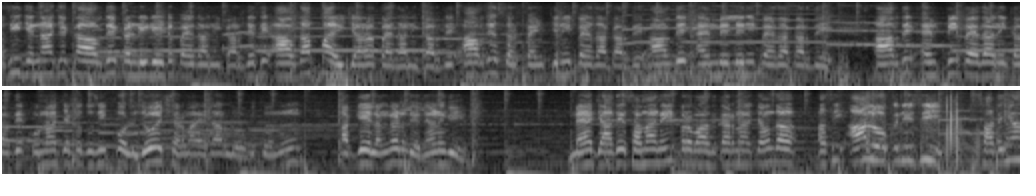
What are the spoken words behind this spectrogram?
ਅਸੀਂ ਜਿੰਨਾ ਚਿਰ ਆਪਦੇ ਕੈਂਡੀਡੇਟ ਪੈਦਾ ਨਹੀਂ ਕਰਦੇ ਤੇ ਆਪਦਾ ਭਾਈਚਾਰਾ ਪੈਦਾ ਨਹੀਂ ਕਰਦੇ, ਆਪਦੇ ਸਰਪੰਚ ਨਹੀਂ ਪੈਦਾ ਕਰਦੇ, ਆਪਦੇ ਐਮਐਲਏ ਨਹੀਂ ਪੈਦਾ ਕਰਦੇ, ਆਪਦੇ ਐਮਪੀ ਪੈਦਾ ਨਹੀਂ ਕਰਦੇ, ਉਹਨਾਂ ਚਿਰ ਤੁਸੀਂ ਭੁੱਲ ਜਾਓ ਇਹ ਸ਼ਰਮਾਏਦਾਰ ਲੋਕ ਤੁਹਾਨੂੰ ਅੱਗੇ ਲੰਘਣ ਦੇ ਦੇਣਗੇ। ਮੈਂ ਜ਼ਿਆਦਾ ਸਮਾਂ ਨਹੀਂ ਬਰਬਾਦ ਕਰਨਾ ਚਾਹੁੰਦਾ। ਅਸੀਂ ਆਹ ਲੋਕ ਨਹੀਂ ਸੀ। ਸਾਡੀਆਂ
